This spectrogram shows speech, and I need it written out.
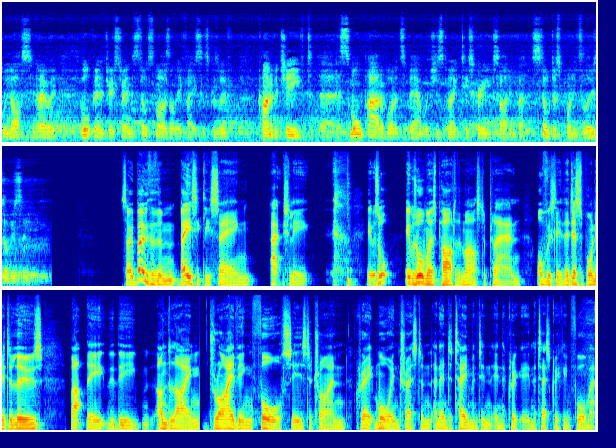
we lost. You know, we walk in the dressing room, there's still smiles on their faces because we've kind of achieved uh, a small part of what it's about, which is to make Test cricket exciting. But still disappointed to lose, obviously. So both of them basically saying, actually, it was all, it was almost part of the master plan. Obviously, they're disappointed to lose, but the, the, the underlying driving force is to try and create more interest and, and entertainment in, in the cricket in the Test cricketing format.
